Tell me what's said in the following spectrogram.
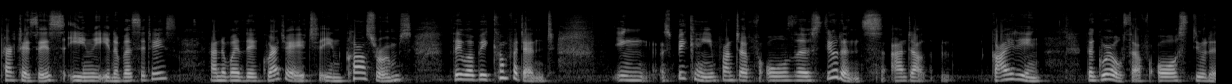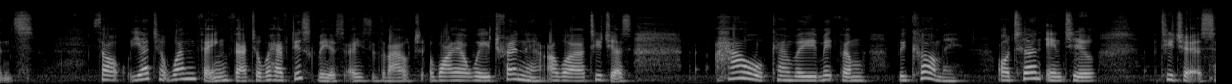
practices in the universities. And when they graduate in classrooms, they will be confident in speaking in front of all the students and uh, guiding the growth of all students. So yet one thing that we have discussed is about while we train our teachers, how can we make them become or turn into teachers?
